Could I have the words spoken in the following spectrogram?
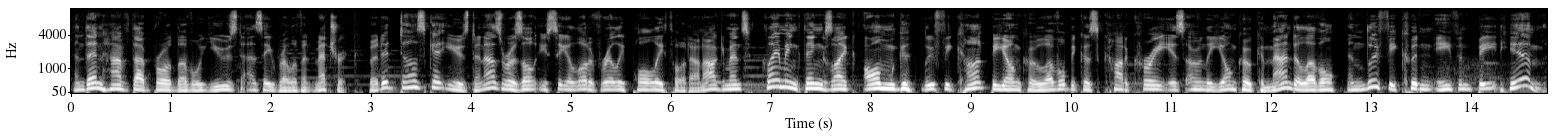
and then have that broad level used as a relevant metric. But it does get used and as a result you see a lot of really poorly thought out arguments claiming things like Omg, Luffy can't be Yonko level because Katakuri is only Yonko commander level and Luffy couldn't even beat him.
